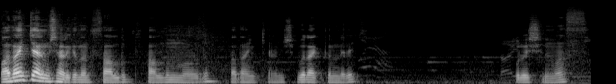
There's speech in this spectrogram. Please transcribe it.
Badank gelmiş arkadan. Saldım. Saldım lordu. Badank gelmiş. Bıraktım direkt. uğraşılmaz.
